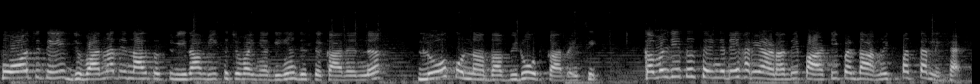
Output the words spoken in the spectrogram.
ਫੌਜ ਦੇ ਜਵਾਨਾਂ ਦੇ ਨਾਲ ਤਸਵੀਰਾਂ ਵੀ ਖਿਚਵਾਈਆਂ ਗਈਆਂ, ਜਿਸ ਦੇ ਕਾਰਨ ਲੋਕ ਉਹਨਾਂ ਦਾ ਵਿਰੋਧ ਕਰ ਰਹੇ ਸੀ। ਕਮਲਜੀਤ ਸਿੰਘ ਨੇ ਹਰਿਆਣਾ ਦੇ ਪਾਰਟੀ ਪ੍ਰਧਾਨ ਨੂੰ ਇੱਕ ਪੱਤਰ ਲਿਖਿਆ ਹੈ,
